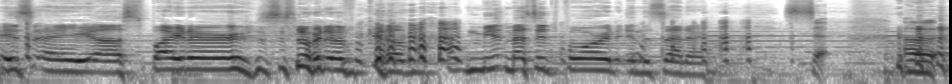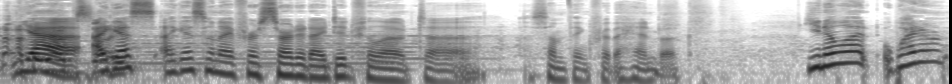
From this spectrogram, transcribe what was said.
is a uh, spider sort of um, message board in the center So, oh yeah, I guess I guess when I first started, I did fill out uh, something for the handbook. You know what? Why don't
